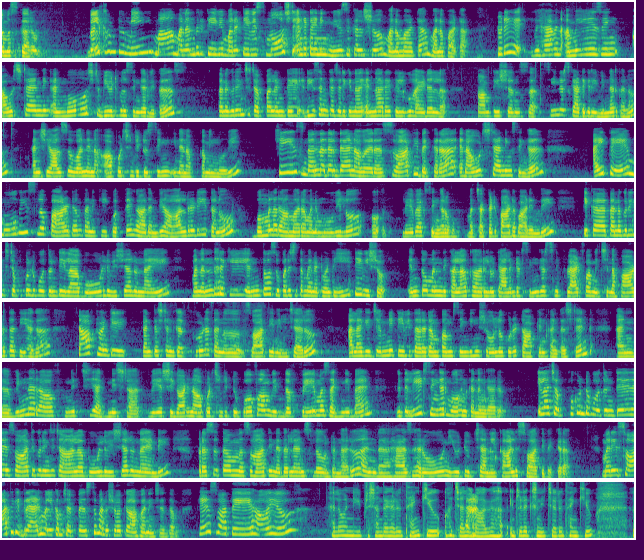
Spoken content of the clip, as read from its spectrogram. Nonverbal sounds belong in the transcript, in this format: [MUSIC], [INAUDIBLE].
నమస్కారం. Welcome to me మా మనందరి టీవీ మన TV's most entertaining musical show మన మాట మన పాట. Today we have an amazing outstanding and most beautiful singer with us తన గురించి చెప్పాలంటే రీసెంట్గా జరిగిన NRI Telugu idol competitions seniors category winner తను. And she also won an opportunity to sing in an upcoming movie she is none other than our Swathi Bekkara an outstanding singer అయితే మూవీస్లో పాడటం తనకి కొత్త కాదండి. ఆల్రెడీ తను బొమ్మల రామారాం అనే మూవీలో ప్లేబ్యాక్ సింగర్ ఒక చక్కటి పాట పాడింది. ఇక తన గురించి చెప్పుకుంటూ పోతుంటే ఇలా బోల్డ్ విషయాలు ఉన్నాయి మనందరికీ ఎంతో సుపరిచితమైనటువంటి ఈ టీవీ షో ఎంతో మంది కళాకారులు టాలెంటెడ్ సింగర్స్ని ప్లాట్ఫామ్ ఇచ్చిన పాడుతా తీయగా టాప్ ట్వంటీ కంటెస్టెంట్గా కూడా తను స్వాతి నిలిచారు. అలాగే జెమ్ని టీవీ తరరంపం సింగింగ్ షోలో కూడా top ten contestant and winner of Mirchi Agni star where she got an opportunity to perform with the famous Agni band with the lead singer Mohan Kannan garu. ఇలా చెప్పుకుంటూ పోతుంటే స్వాతి గురించి చాలా బోల్డ్ విషయాలు ఉన్నాయండి. ప్రస్తుతం స్వాతి నెదర్లాండ్స్లో ఉంటున్నారు and has her own YouTube channel called Swathi Bekkara మరి స్వాతికి గ్రాండ్ వెల్కమ్ చెప్పేస్తూ మన షోకి ఆహ్వానించేద్దాం. Hey Swathi how you hello అండి ప్రశాంత గారు థ్యాంక్ యూ చాలా బాగా ఇంట్రడక్షన్ ఇచ్చారు. థ్యాంక్ యూ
